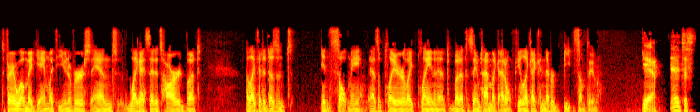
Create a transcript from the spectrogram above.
it's a very well made game, like the universe, and like I said, it's hard, but I like that it doesn't insult me as a player, like playing it, but at the same time, like I don't feel like I can never beat something. Yeah, and it just,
